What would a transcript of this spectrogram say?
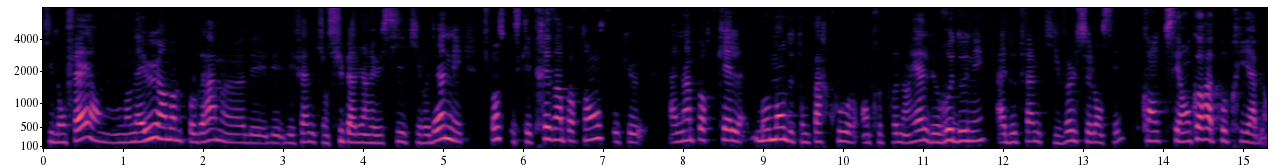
qui, l'ont fait. On en a eu hein, dans le programme euh, des, des, des, femmes qui ont super bien réussi et qui redonnent. Mais je pense que ce qui est très important, c'est que à n'importe quel moment de ton parcours entrepreneurial, de redonner à d'autres femmes qui veulent se lancer quand c'est encore appropriable.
